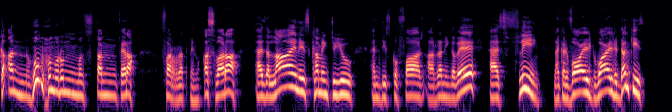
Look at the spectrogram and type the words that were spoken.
كأنهم حمر مستنفرة فرت من قسورة as the lion is coming to you and these kuffars are running away as fleeing like a wild wild donkeys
